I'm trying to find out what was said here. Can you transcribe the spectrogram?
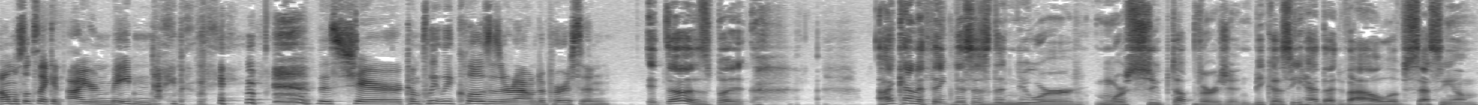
almost looks like an Iron Maiden type of thing. this chair completely closes around a person. It does, but I kind of think this is the newer, more souped up version because he had that vial of cesium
